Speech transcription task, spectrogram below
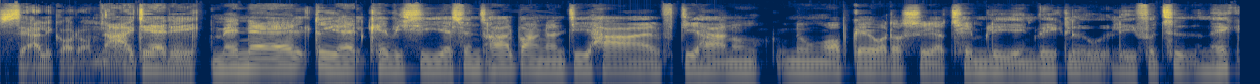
særlig godt om. Nej, det er det ikke. Men øh, alt i alt kan vi sige, at centralbankerne de har, de har nogle, nogle opgaver, der ser temmelig indviklet ud lige for tiden. Ikke?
